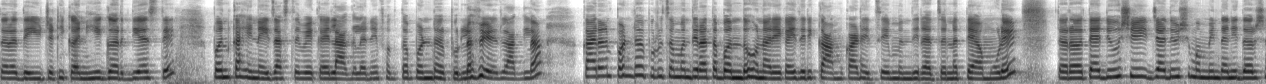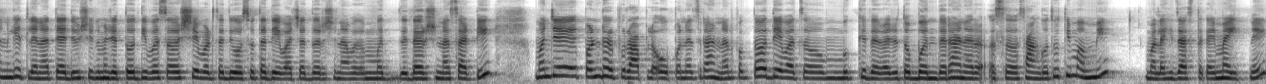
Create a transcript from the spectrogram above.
तर देवीच्या ठिकाणी ही गर्दी असते. पण काही नाही जास्त वेळ काही लागला नाही फक्त पंढरपूरला वेळ लागला. कारण पंढरपूरचं मंदिर आता बंद होणार आहे काहीतरी काम काढायचं आहे मंदिराचं ना त्यामुळे. तर त्या दिवशी ज्या दिवशी मम्मी त्यांनी दर्शन घेतलं ना त्या दिवशी म्हणजे तो दिवस शेवटचा दिवस होता देवाच्या दर्शनामध्ये दर्शनासाठी. म्हणजे पंढरपूर आपलं ओपनच राहणार फक्त देवाचं मुख्य दरवाजा तो बंद राहणार असं सांगत होती मम्मी. मलाही जास्त काही माहीत नाही.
